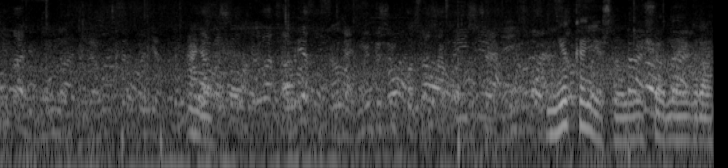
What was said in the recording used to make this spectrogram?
туда бегу, пошел открываться, обрезался, блядь, мы бежим по Саша, приезжай. Нет, конечно, у меня еще одна игра.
